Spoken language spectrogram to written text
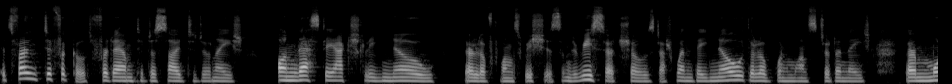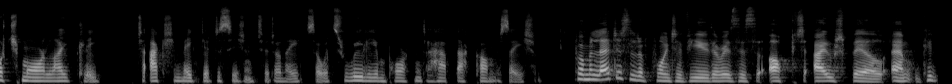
it's very difficult for them to decide to donate unless they actually know their loved one's wishes. And the research shows that when they know their loved one wants to donate, they're much more likely to actually make their decision to donate. So it's really important to have that conversation. From a legislative point of view, there is this opt-out bill. Um, could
